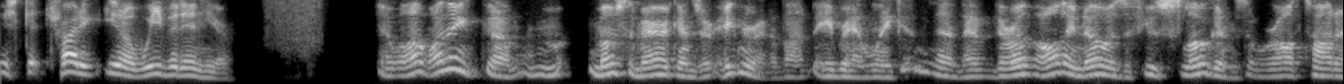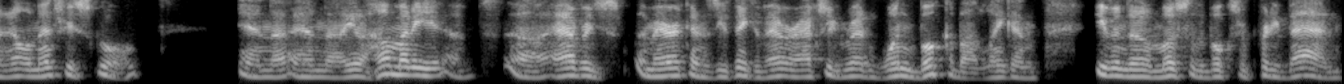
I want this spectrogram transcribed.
Just get, try to you know weave it in here. Yeah, well, I think um, most Americans are ignorant about Abraham Lincoln. Uh, they're, they're, all they know is a few slogans that were all taught in elementary school and uh, and uh, you know how many uh, average Americans do you think have ever actually read one book about Lincoln, even though most of the books are pretty bad.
